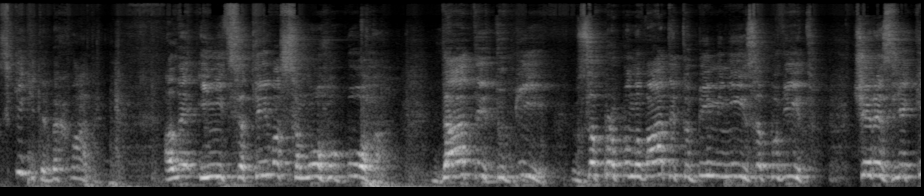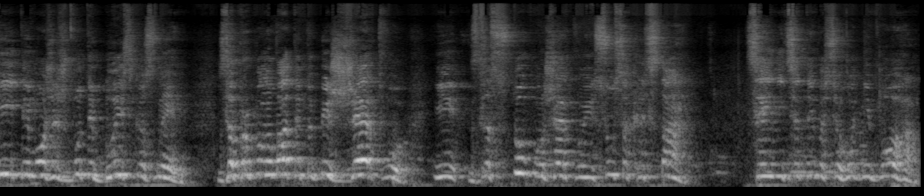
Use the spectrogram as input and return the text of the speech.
Скільки тебе хватить? Але ініціатива самого Бога дати тобі, запропонувати тобі мені заповіт, через який ти можеш бути близько з ним, запропонувати тобі жертву і заступну жертву Ісуса Христа. Це ініціатива сьогодні Бога.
